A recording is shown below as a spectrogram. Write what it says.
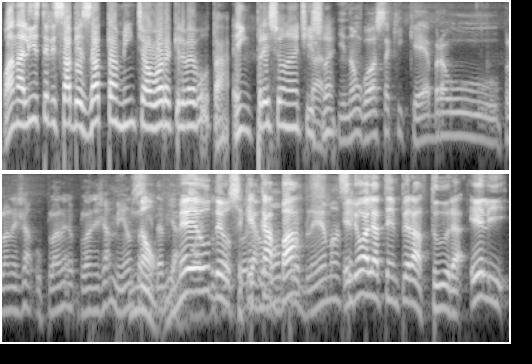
O analista ele sabe exatamente a hora que ele vai voltar. É impressionante Cara, isso, né? E não gosta que quebra o, planeja, o plane, planejamento não. da viagem. Meu Deus, você quer acabar? Um problema, você... Ele olha a temperatura, ele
